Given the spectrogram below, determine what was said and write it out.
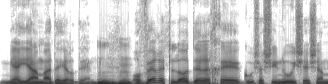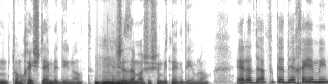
מהים עד הירדן, מהמם. עוברת לא דרך אה, גוש השינוי, שיש שם תומכי שתי מדינות, מהמם. כן, שזה משהו שמתנגדים לו, אלא דווקא דרך הימין.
